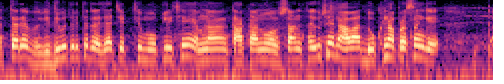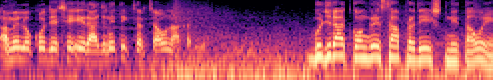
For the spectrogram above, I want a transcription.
અત્યારે વિધિવત રીતે રજા ચિઠ્ઠી મોકલી છે એમના કાકાનું અવસાન થયું છે અને આવા દુઃખના પ્રસંગે અમે લોકો જે છે એ રાજનૈતિક ચર્ચાઓ ના કરીએ. ગુજરાત કોંગ્રેસના પ્રદેશ નેતાઓએ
